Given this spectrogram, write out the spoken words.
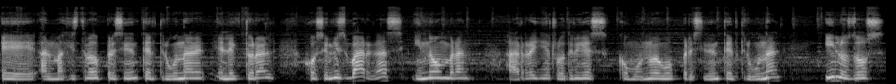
eh, al magistrado presidente del Tribunal Electoral, José Luis Vargas, y nombran a Reyes Rodríguez como nuevo presidente del tribunal, y los dos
